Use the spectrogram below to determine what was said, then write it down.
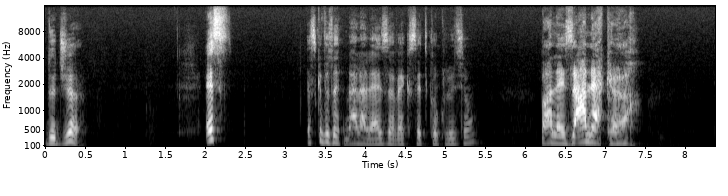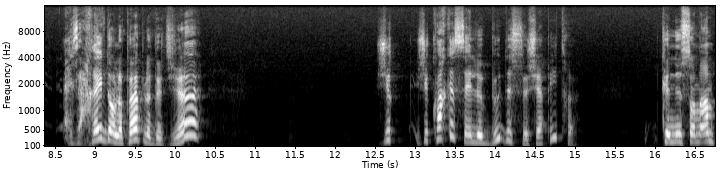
de Dieu. Est-ce est que vous êtes mal à l'aise avec cette conclusion? Par les arnaqueurs, ils arrivent dans le peuple de Dieu. Je crois que c'est le but de ce chapitre, que nous sommes un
